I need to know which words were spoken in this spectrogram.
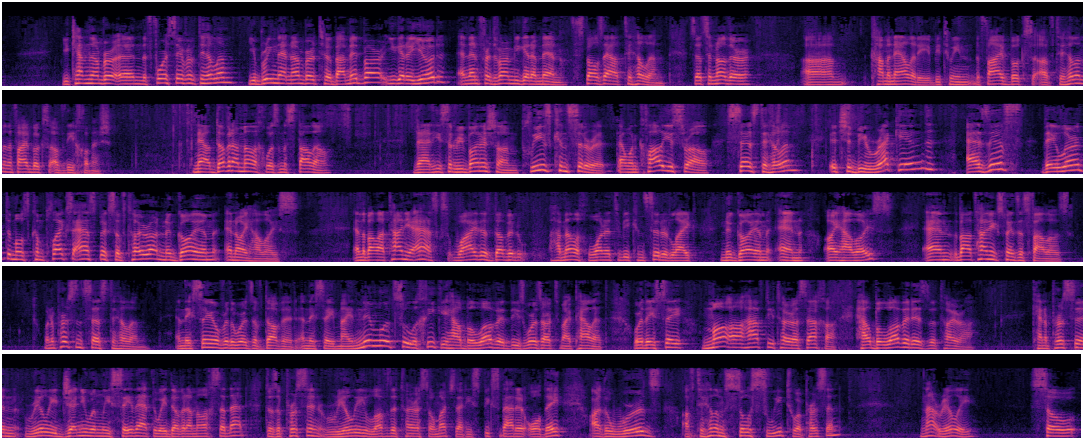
You count the number in the fourth Sefer of Tehillim, you bring that number to Bamidbar, you get a Yud, and then for Dvarim you get a Mem. It spells out Tehillim. So that's another um, commonality between the five books of Tehillim and the five books of the Chumash. Now, David HaMelech was mispalel that he said, Shalom, please consider it that when Klal Yisrael says Tehillim, it should be reckoned as if they learned the most complex aspects of Torah, Nagoyim, and Oyhalais. And the Baal HaTanya asks, why does David Hamelech want it to be considered like Nagoyim and Oyhalais? And the Baal HaTanya explains as follows. When a person says to Tehillim, and they say over the words of David, and they say, My nimlutzu how beloved these words are to my palate. Or they say, Ma ahavti Torah how beloved is the Torah. Can a person really genuinely say that the way David HaMelech said that? Does a person really love the Torah so much that he speaks about it all day? Are the words of Tehillim so sweet to a person? Not really. So,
